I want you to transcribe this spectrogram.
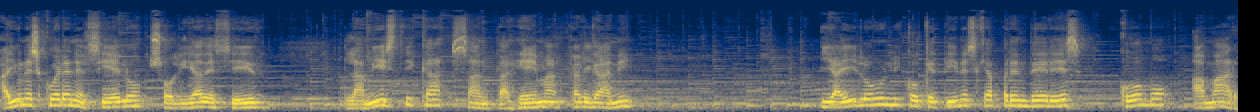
Hay una escuela en el cielo, solía decir la mística Santa Gema Calgani. Y ahí lo único que tienes que aprender es cómo amar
